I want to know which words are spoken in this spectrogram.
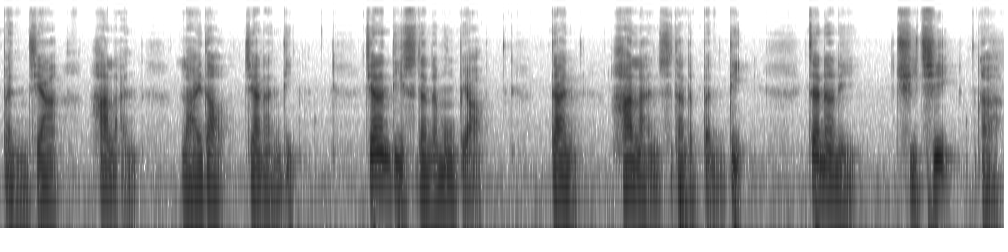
本家哈兰，来到迦南地。迦南地是他的目标，但哈兰是他的本地，在那里娶妻啊。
